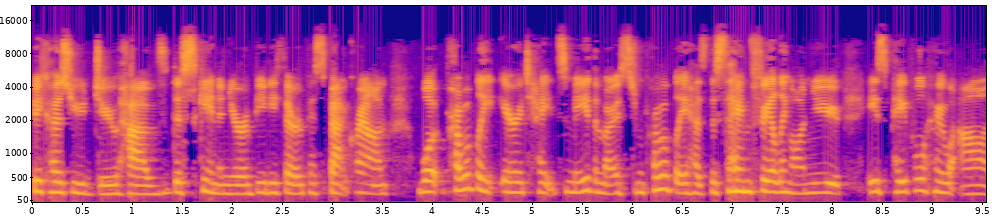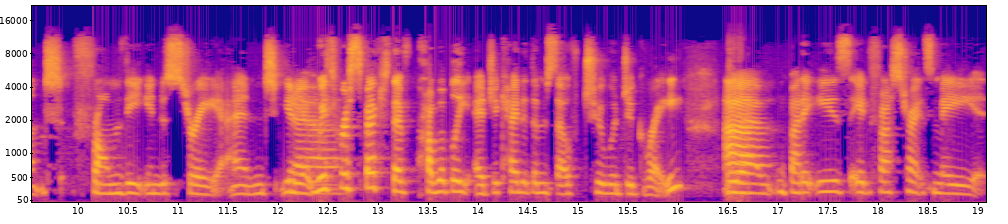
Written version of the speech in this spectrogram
because you do have the skin and you're a beauty therapist background. What probably irritates me the most and probably has the same feeling on you is people who aren't from the industry. And, you know, Yeah. with respect, they've probably educated themselves to a degree. Yeah. Um, but it is, it frustrates me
